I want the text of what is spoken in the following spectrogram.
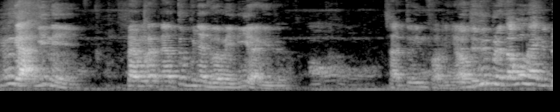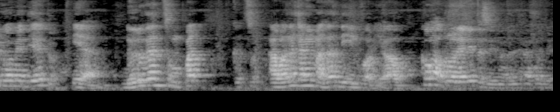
enggak gini pemretnya tuh punya dua media gitu Oh. satu Ya, Inforio jadi beritamu naik di dua media itu. iya dulu kan sempat awalnya kami magang di Inforio Kok nggak perlu lihat itu sih? menurut aku aja.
